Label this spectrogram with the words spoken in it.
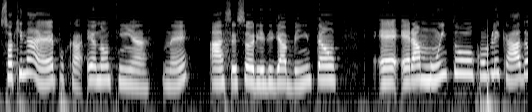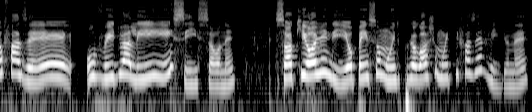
Só que na época eu não tinha, né, a assessoria de Gabi. Então é, era muito complicado eu fazer o vídeo ali em si só, né? Só que hoje em dia eu penso muito, porque eu gosto muito de fazer vídeo, né?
